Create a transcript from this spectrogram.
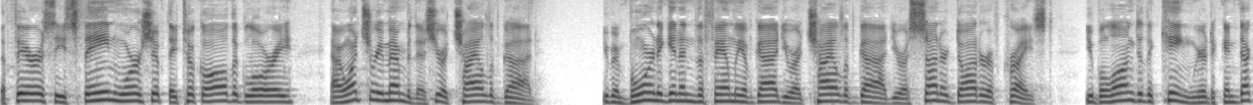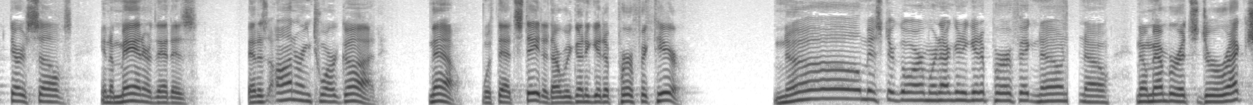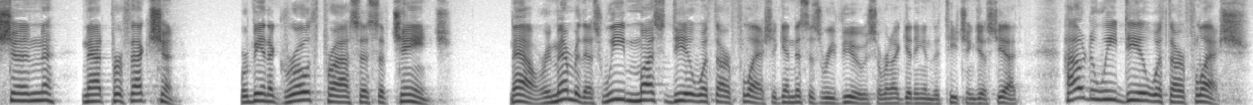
The Pharisees feigned worship, they took all the glory. Now, I want you to remember this you're a child of God. You've been born again into the family of God. You're a child of God. You're a son or daughter of Christ. You belong to the King. We are to conduct ourselves in a manner that is, that is honoring to our God. Now, with that stated, are we going to get it perfect here? No, Mr. Gorm, we're not going to get it perfect. No, no. No, remember, it's direction, not perfection. We're being a growth process of change. Now, remember this we must deal with our flesh. Again, this is review, so we're not getting into teaching just yet. How do we deal with our flesh?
